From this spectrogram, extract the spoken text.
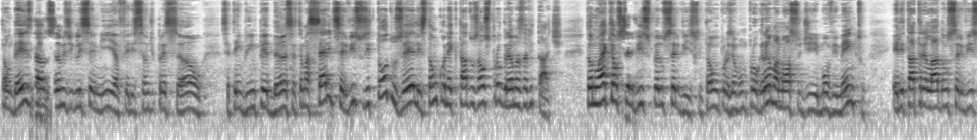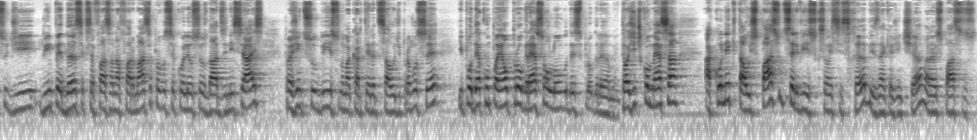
Então, desde os exames de glicemia, aferição de pressão, você tem bioimpedância, você tem uma série de serviços e todos eles estão conectados aos programas da Vitat. Então não é que é o serviço pelo serviço. Então, por exemplo, um programa nosso de movimento, ele está atrelado a um serviço de bioimpedância que você faça na farmácia para você colher os seus dados iniciais, para a gente subir isso numa carteira de saúde para você e poder acompanhar o progresso ao longo desse programa. Então a gente começa a conectar o espaço de serviço, que são esses hubs, né, que a gente chama, né, os espaços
